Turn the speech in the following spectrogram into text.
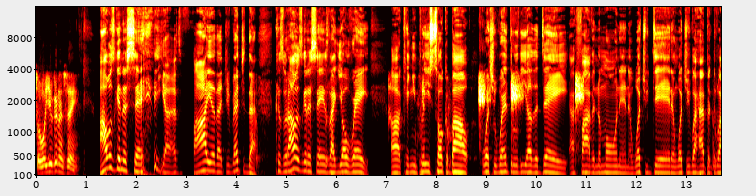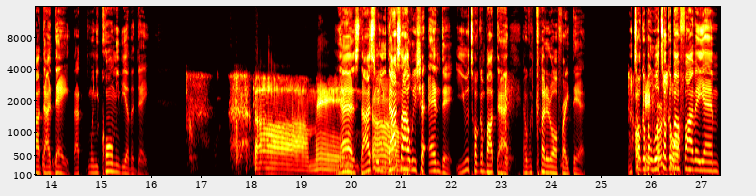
So what you gonna say? I was gonna say, yeah, it's fire that you mentioned that. Cause what I was gonna say is like, yo, Ray, uh, can you please talk about what you went through the other day at five in the morning and what you did and what you what happened throughout that day? That when you called me the other day. Oh man. Yes, that's what you, that's Um, how we should end it. You talking about that and we cut it off right there. We talk Okay, about we'll talk about five a.m.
